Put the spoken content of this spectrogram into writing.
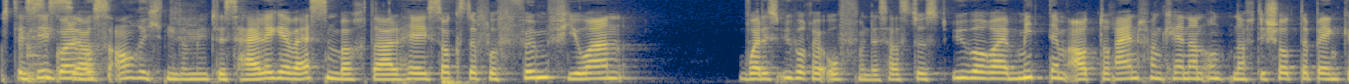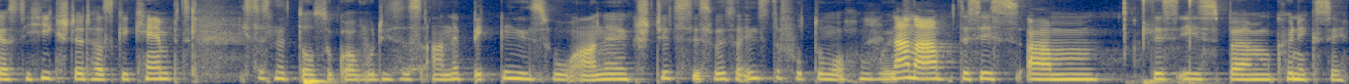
Das Das ist gar nicht ja- was anrichten damit. Das heilige Weißenbachtal, hey, ich sag's dir, vor fünf Jahren war das überall offen. Das heißt, du hast überall mit dem Auto reinfahren können, unten auf die Schotterbänke, hast dich hingestellt, hast gecampt. ist das nicht da sogar, wo dieses eine Becken ist, wo eine gestürzt ist, weil sie ein Insta-Foto machen wollte? Nein, nein, das ist, ähm, das ist beim Königssee.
